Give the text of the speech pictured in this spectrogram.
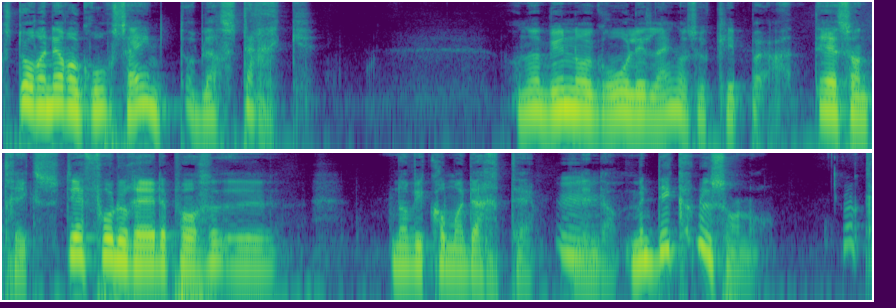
Står den der og gror seint og blir sterk. Og når den begynner å gro litt lenger, så klipper ja, Det er sånn triks. Det får du rede på uh, når vi kommer dertil, Linda. Men det kan du så nå. OK.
